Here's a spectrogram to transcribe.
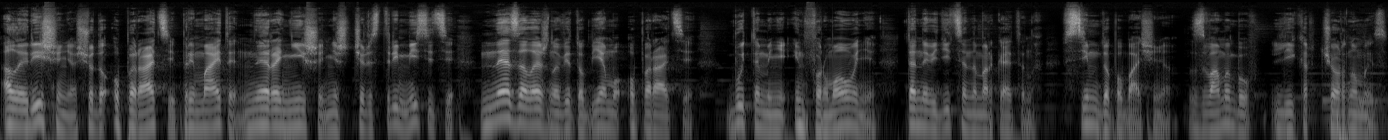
але рішення щодо операції приймайте не раніше, ніж через 3 місяці, незалежно від об'єму операції. Будьте мені інформовані та не ведіться на маркетинг. Всім до побачення. З вами був лікар Чорномиз.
